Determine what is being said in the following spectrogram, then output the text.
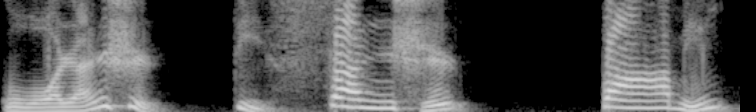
果然是第三十八名。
